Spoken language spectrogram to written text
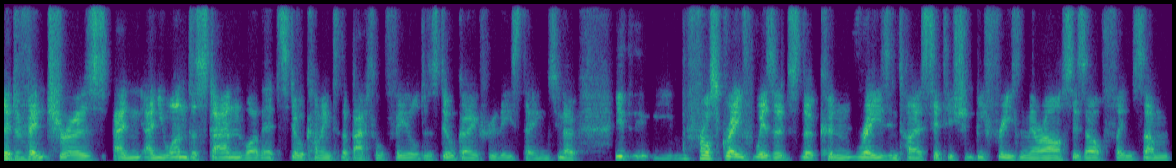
adventurers and and you understand why they're still coming to the battlefield and still going through these things. You know you, you, frostgrave wizards that can raise entire cities should be freezing their asses off in some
